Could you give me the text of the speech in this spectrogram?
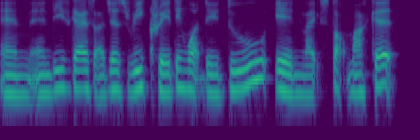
And and these guys are just recreating what they do in like stock market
